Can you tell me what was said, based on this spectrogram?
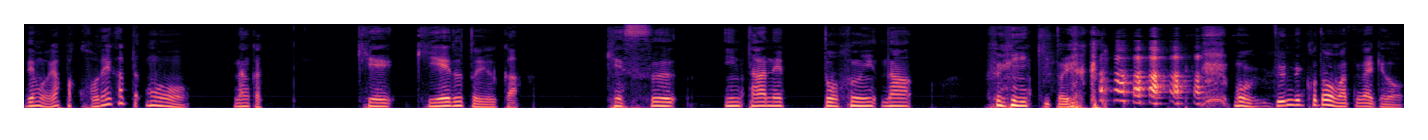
でもやっぱこれがた、もう、なんか、消え、消えるというか、消す、インターネット風な雰囲気というか、もう全然言葉も待ってないけど、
